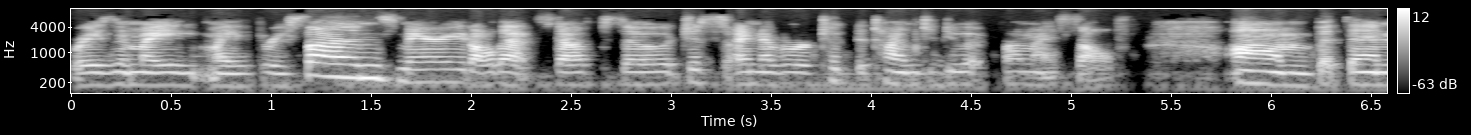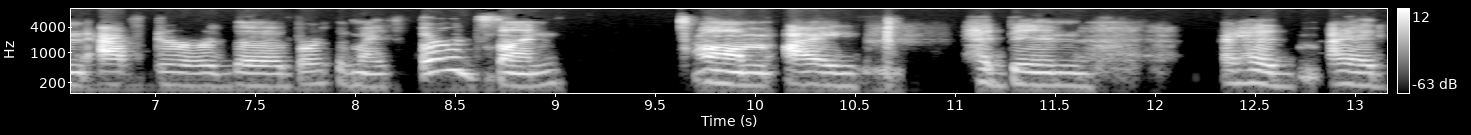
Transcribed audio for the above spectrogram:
raising my my three sons, married, all that stuff. So just I never took the time to do it for myself. Um, but then after the birth of my third son, um, I had been I had I had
